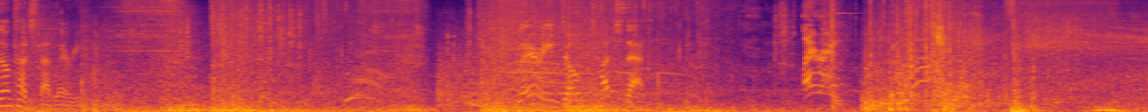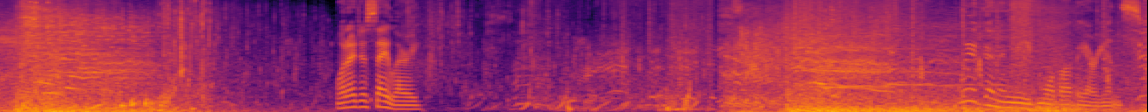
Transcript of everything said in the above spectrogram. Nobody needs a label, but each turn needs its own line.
Don't touch that, Larry. Larry, don't touch that. Larry! What'd I just say, Larry? We're gonna need more barbarians.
